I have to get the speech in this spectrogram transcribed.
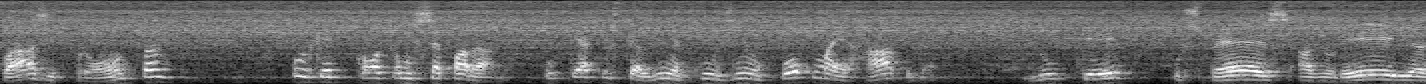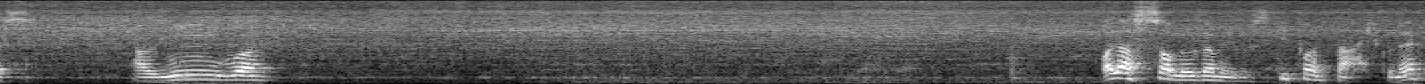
quase pronta. Por que colocamos separado? Porque a costelinha cozinha um pouco mais rápida do que os pés, as orelhas, a língua. Olha só, meus amigos, que fantástico, né?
